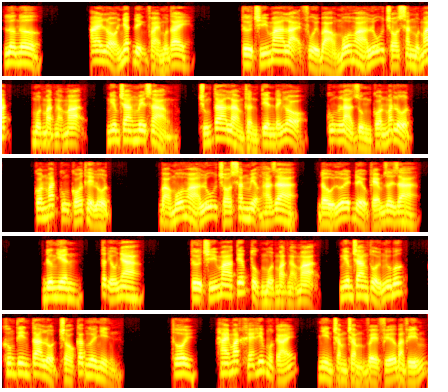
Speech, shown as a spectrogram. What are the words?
lơ ngơ. Ai lọ nhất định phải một tay. Từ trí ma lại phủi bảo mỗi hòa lũ chó săn một mắt một mặt ngạo mạn nghiêm trang mê sảng chúng ta làm thần tiên đánh lọ, cũng là dùng con mắt lột. Con mắt cũng có thể lột. Bảo mỗi hòa lũ chó săn miệng há ra đầu lưỡi đều kém rơi ra. Đương nhiên tất yếu nha. Từ trí ma tiếp tục một mặt ngạo mạn nghiêm trang thổi ngữ bức không tin ta lột cho các ngươi nhìn thôi, hai mắt khẽ hít một cái, nhìn chằm chằm về phía bàn phím.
